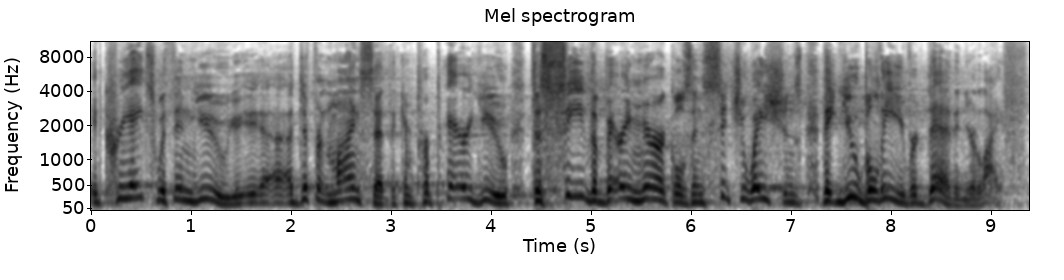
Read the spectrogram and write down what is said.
it creates within you a different mindset that can prepare you to see the very miracles and situations that you believe are dead in your life.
